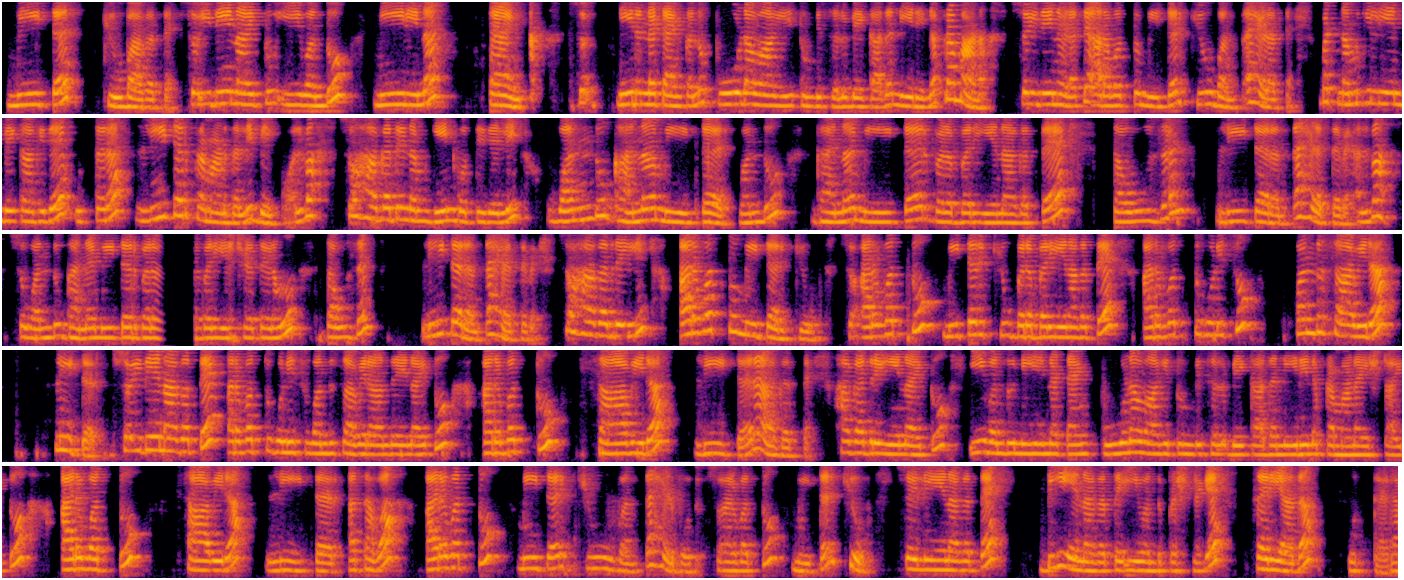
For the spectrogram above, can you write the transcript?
ಮೀಟರ್ ಕ್ಯೂಬ್ ಆಗತ್ತೆ. ಸೊ ಇದೇನಾಯ್ತು? ಈ ಒಂದು ನೀರಿನ ಟ್ಯಾಂಕ್. ಸೊ ನೀರಿನ ಟ್ಯಾಂಕ್ ಅನ್ನು ಪೂರ್ಣವಾಗಿ ತುಂಬಿಸಲು ಬೇಕಾದ ನೀರಿನ ಪ್ರಮಾಣ. ಸೊ ಇದೇನ್ ಹೇಳತ್ತೆ? ಅರವತ್ತು ಮೀಟರ್ ಕ್ಯೂಬ್ ಅಂತ ಹೇಳತ್ತೆ. ಬಟ್ ನಮ್ಗಿಲ್ಲಿ ಏನ್ ಬೇಕಾಗಿದೆ? ಉತ್ತರ ಲೀಟರ್ ಪ್ರಮಾಣದಲ್ಲಿ ಬೇಕು ಅಲ್ವಾ? ಸೊ ಹಾಗಾದ್ರೆ ನಮ್ಗೆ ಏನ್ ಗೊತ್ತಿದೆ ಇಲ್ಲಿ? ಒಂದು ಘನ ಮೀಟರ್, ಒಂದು ಘನ ಮೀಟರ್ ಬರಬರಿ ಏನಾಗತ್ತೆ? ತೌಸಂಡ್ ಲೀಟರ್ ಅಂತ ಹೇಳ್ತೇವೆ ಅಲ್ವಾ? ಸೊ ಒಂದು ಘನ ಮೀಟರ್ ಬರೋಬ್ಬರಿ ಎಷ್ಟು ಹೇಳ್ತೇವೆ ನಾವು? ತೌಸಂಡ್ ಲೀಟರ್ ಅಂತ ಹೇಳ್ತೇವೆ. ಸೊ ಹಾಗಾದ್ರೆ ಇಲ್ಲಿ ಅರವತ್ತು ಮೀಟರ್ ಕ್ಯೂಬ್ ಸೊ ಅರವತ್ತು ಮೀಟರ್ ಕ್ಯೂಬ್ ಬರಬರಿ ಏನಾಗುತ್ತೆ? ಅರವತ್ತು ಗುಣಿಸು ಒಂದು ಸಾವಿರ ಲೀಟರ್ ಸೊ ಇದೇನಾಗತ್ತೆ? ಅರವತ್ತು ಗುಣಿಸು ಒಂದು ಸಾವಿರ ಅಂದ್ರೆ ಏನಾಯ್ತು? ಅರವತ್ತು ಸಾವಿರ ಲೀಟರ್ ಆಗತ್ತೆ. ಹಾಗಾದ್ರೆ ಏನಾಯ್ತು? ಈ ಒಂದು ನೀರಿನ ಟ್ಯಾಂಕ್ ಪೂರ್ಣವಾಗಿ ತುಂಬಿಸಲು ಬೇಕಾದ ನೀರಿನ ಪ್ರಮಾಣ ಎಷ್ಟಾಯ್ತು? ಅರವತ್ತು ಸಾವಿರ ಲೀಟರ್ ಅಥವಾ ಅರವತ್ತು ಮೀಟರ್ ಕ್ಯೂಬ್ ಅಂತ ಹೇಳ್ಬೋದು. ಸೊ ಅರವತ್ತು ಮೀಟರ್ ಕ್ಯೂಬ್. ಸೊ ಇಲ್ಲಿ ಏನಾಗತ್ತೆ? ಡಿ ಏನಾಗತ್ತೆ ಈ ಒಂದು ಪ್ರಶ್ನೆಗೆ? ಸರಿಯಾದ ಉತ್ತರ.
